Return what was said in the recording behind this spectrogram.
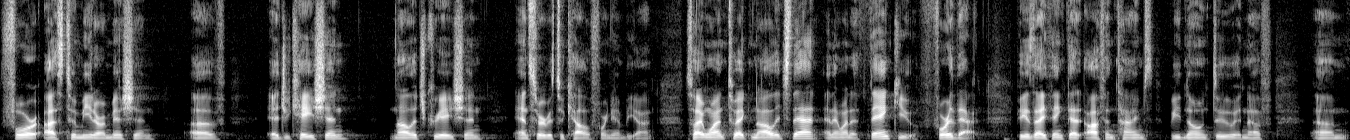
for us to meet our mission of education, knowledge creation, and service to California and beyond. So I want to acknowledge that, and I want to thank you for that, because I think that oftentimes we don't do enough um,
